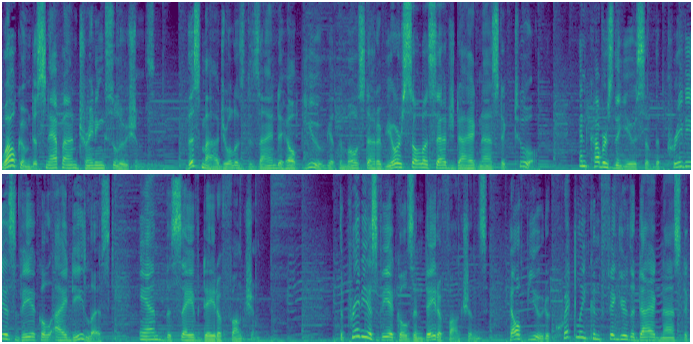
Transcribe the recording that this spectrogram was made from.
Welcome to Snap-on Training Solutions. This module is designed to help you get the most out of your Solus Edge diagnostic tool and covers the use of the previous vehicle ID list and the Save Data function. The previous vehicles and data functions help you to quickly configure the diagnostic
